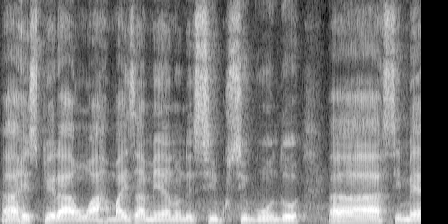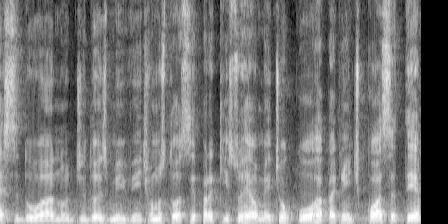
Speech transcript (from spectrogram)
a respirar um ar mais ameno nesse segundo uh, semestre do ano de 2020. Vamos torcer para que isso realmente ocorra, para que a gente possa ter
